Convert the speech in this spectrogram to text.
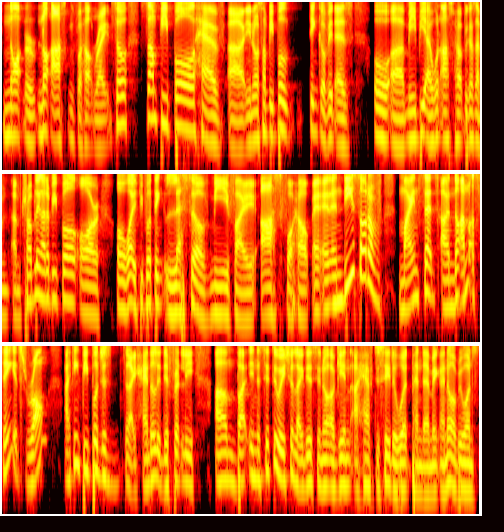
not or not asking for help, right? So some people have uh, you know, some people think of it as, oh, uh, maybe I won't ask for help because I'm I'm troubling other people, or oh, what if people think lesser of me if I ask for help? And and, and these sort of mindsets are not I'm not saying it's wrong. I think people just like handle it differently. Um, but in a situation like this, you know, again, I have to say the word pandemic. I know everyone's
